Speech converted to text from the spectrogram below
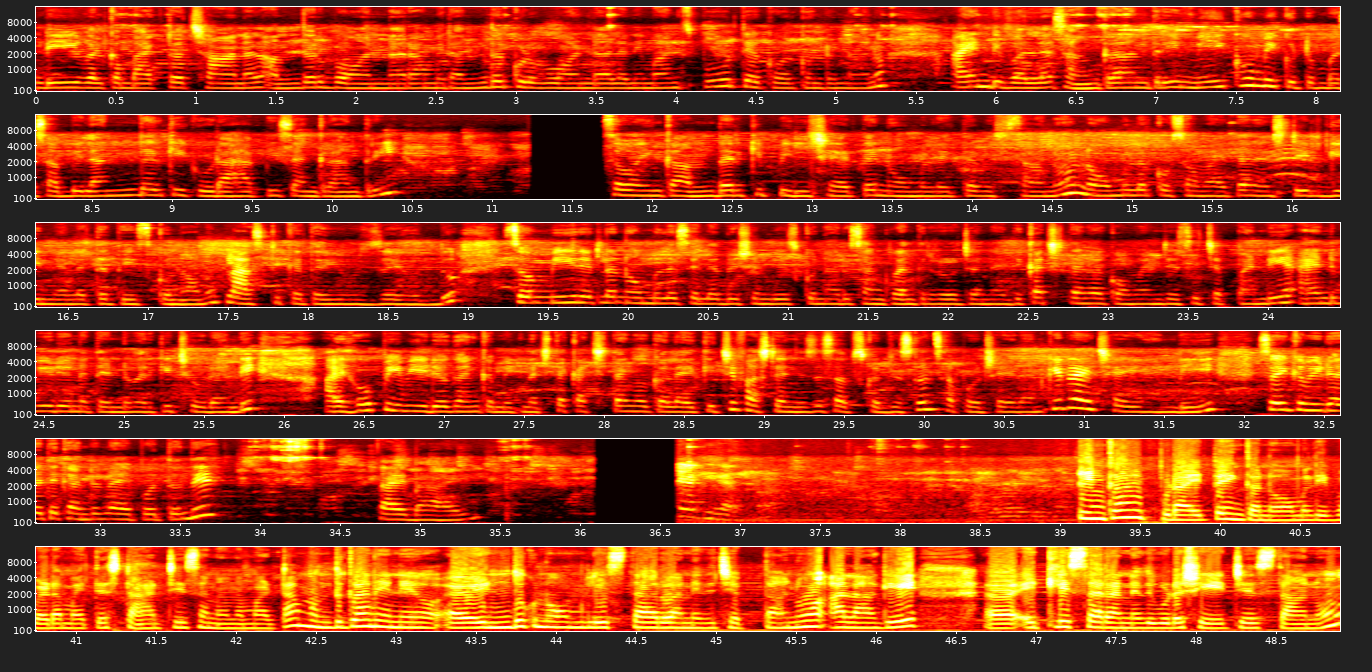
అండి. Welcome back to channel అందరూ బాగున్నారా? మీరు అందరు కూడా బాగుండాలని మనస్ఫూర్తిగా కోరుకుంటున్నాను. అండ్ ఇవాళ సంక్రాంతి మీకు మీ కుటుంబ సభ్యులందరికీ కూడా హ్యాపీ సంక్రాంతి. సో ఇంకా అందరికీ పిలిచి అయితే నోములు అయితే ఇస్తాను నోముల కోసం అయితే నేను స్టీల్ గిన్నెలు అయితే తీసుకున్నాను. ప్లాస్టిక్ అయితే యూజ్ చేయొద్దు. సో మీరు ఎట్లా నోముల సెలబ్రేషన్ చేసుకున్నారు సంక్రాంతి రోజు అనేది ఖచ్చితంగా కామెంట్ చేసి చెప్పండి. అండ్ వీడియోని అయితే ఎండ్ వరకు చూడండి. ఐ హోప్ ఈ వీడియో కనుక మీకు నచ్చితే ఖచ్చితంగా ఒక లైక్ ఇచ్చి ఫస్ట్ టైం చేసి సబ్స్క్రైబ్ చేసుకొని సపోర్ట్ చేయడానికి ట్రై చేయండి. సో ఇంకా వీడియో అయితే కంటిన్యూ అయిపోతుంది. Bye bye. ఇంకా ఇప్పుడైతే ఇంకా నోములు ఇవ్వడం అయితే స్టార్ట్ చేశాను అనమాట ముందుగా నేను ఎందుకు నోములు ఇస్తారు అనేది చెప్తాను. అలాగే ఎట్లిస్తారు ఇస్తారు అనేది కూడా షేర్ చేస్తాను.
